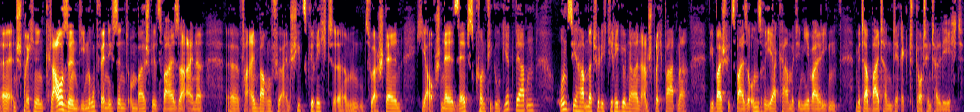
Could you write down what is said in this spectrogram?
äh, entsprechenden Klauseln, die notwendig sind, um beispielsweise eine äh, Vereinbarung für ein Schiedsgericht ähm, zu erstellen, hier auch schnell selbst konfiguriert werden. Und Sie haben natürlich die regionalen Ansprechpartner, wie beispielsweise unsere IHK mit den jeweiligen Mitarbeitern direkt dort hinterlegt.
